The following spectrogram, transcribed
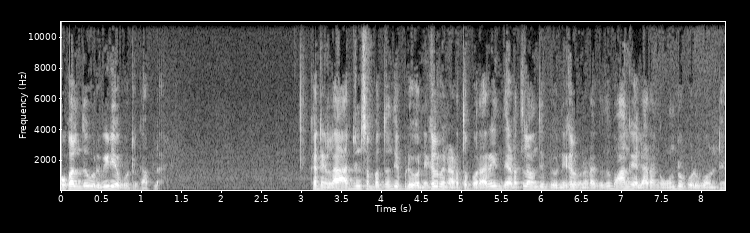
புகழ்ந்து ஒரு வீடியோ போட்டிருக்காப்புல. கரெக்டுங்களா? அர்ஜுன் சம்பத் வந்து இப்படி ஒரு நிகழ்வை நடத்த போறாரு. இந்த இடத்துல வந்து இப்படி ஒரு நிகழ்வு நடக்குது. வாங்க எல்லாரும் அங்கே ஒன்று கூடுவோன்ட்டு.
